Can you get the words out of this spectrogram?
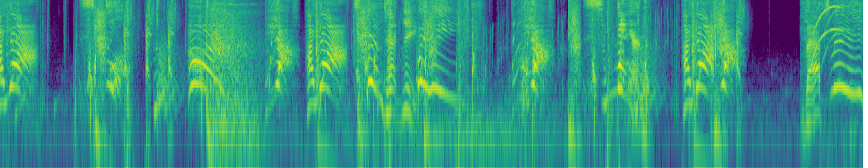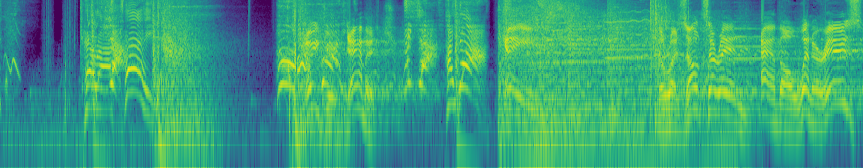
Hiya! Yeah! Hiya! Spin technique! Whee! Yeah! Swinging! Hiya! Yeah! That's me! Karate! Major damage. Hiya! Hiya! Game. The results are in, and the winner is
